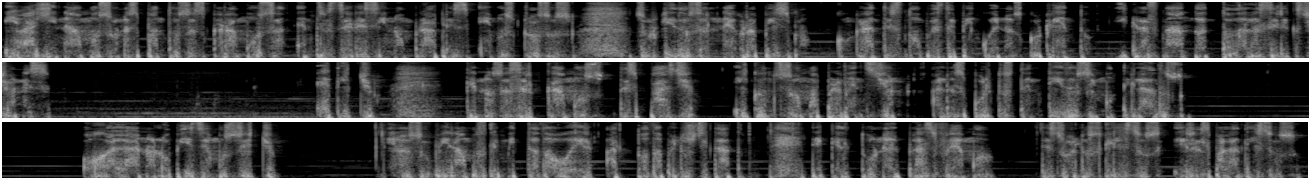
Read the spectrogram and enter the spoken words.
Imaginamos una espantosa escaramuza entre seres innombrables nos hubiéramos limitado a huir a toda velocidad de aquel túnel blasfemo de suelos lisos y resbaladizos,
